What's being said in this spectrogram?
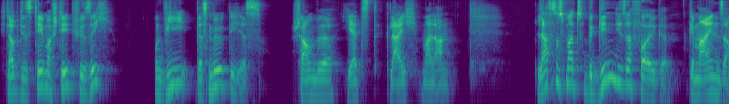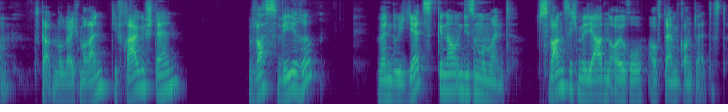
Ich glaube, dieses Thema steht für sich und wie das möglich ist, schauen wir jetzt gleich mal an. Lass uns mal zu Beginn dieser Folge gemeinsam, starten wir gleich mal rein, die Frage stellen, was wäre, wenn du jetzt genau in diesem Moment 20 Milliarden Euro auf deinem Konto hättest?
